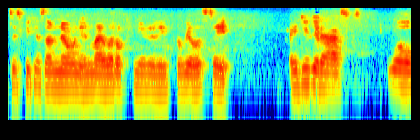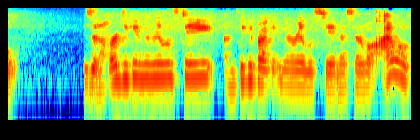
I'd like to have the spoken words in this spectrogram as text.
just because I'm known in my little community for real estate. I do get asked, well, is it hard to get into real estate? I'm thinking about getting into real estate. And I said, well, I will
